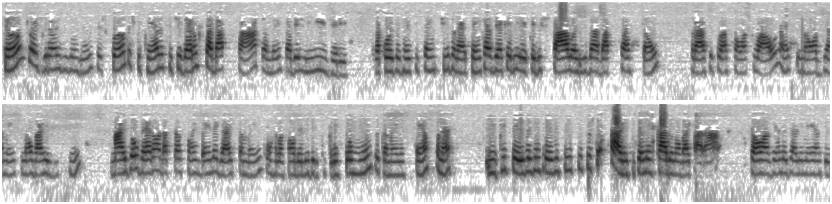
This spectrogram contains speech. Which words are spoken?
tanto as grandes indústrias quanto as pequenas, que tiveram que se adaptar também para delivery, para coisas nesse sentido, né? Tem que haver aquele, aquele estalo ali da adaptação para a situação atual, né? Senão, obviamente, não vai resistir. Mas houveram adaptações bem legais também com relação ao delivery, que cresceu muito também nesse tempo, né? E que fez as empresas se, se sustentarem, porque o mercado não vai parar. Então, a venda de alimentos,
